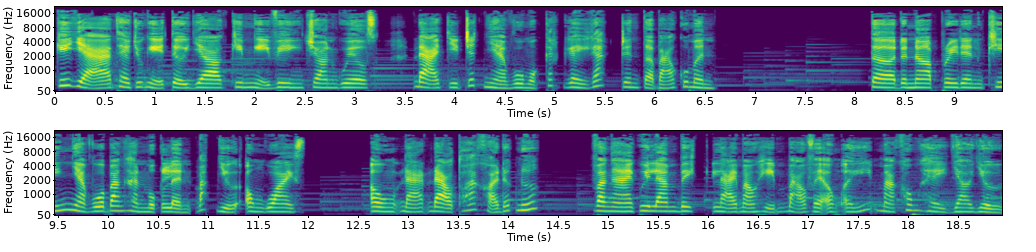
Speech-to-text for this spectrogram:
Ký giả theo chủ nghĩa tự do kiêm nghị viên John Wills đã chỉ trích nhà vua một cách gay gắt trên tờ báo của mình. Tờ The North Britain khiến nhà vua ban hành một lệnh bắt giữ ông Wise. Ông đã đào thoát khỏi đất nước và ngài William Pitt lại mạo hiểm bảo vệ ông ấy mà không hề do dự.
